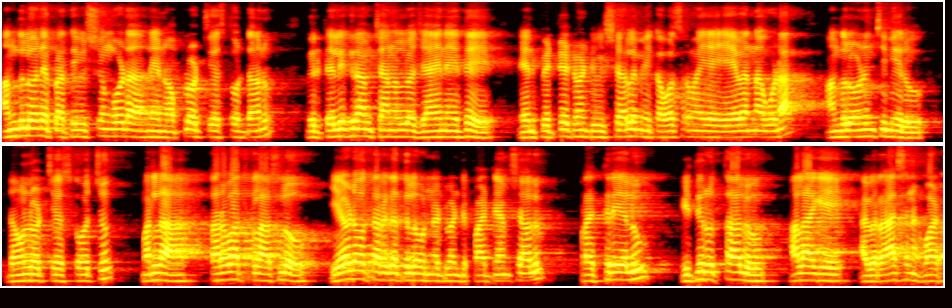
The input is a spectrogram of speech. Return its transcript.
అందులోనే ప్రతి విషయం కూడా నేను అప్లోడ్ చేస్తుంటాను మీరు టెలిగ్రామ్ ఛానల్లో జాయిన్ అయితే నేను పెట్టేటువంటి విషయాలు మీకు అవసరమయ్యే ఏవన్నా కూడా అందులో నుంచి మీరు డౌన్లోడ్ చేసుకోవచ్చు. మరలా తర్వాత క్లాసులో ఏడవ తరగతిలో ఉన్నటువంటి పాఠ్యాంశాలు ప్రక్రియలు ఇతివృత్తాలు అలాగే అవి రాసిన వా-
